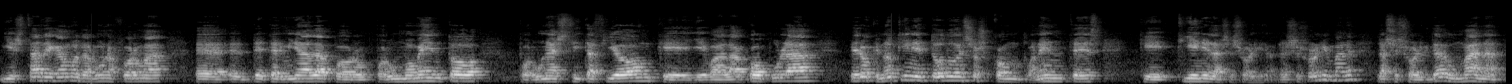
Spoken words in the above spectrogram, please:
y está, digamos, de alguna forma eh, determinada por, por, un momento, por una excitación que lleva a la cópula, pero que no tiene todos esos componentes que tiene la sexualidad. La sexualidad, humana, la sexualidad humana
